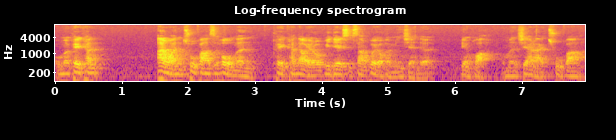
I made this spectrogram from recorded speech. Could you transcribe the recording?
我们可以看按完触发之后，我们可以看到 LVDS 上会有很明显的变化。我们现在来触发，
